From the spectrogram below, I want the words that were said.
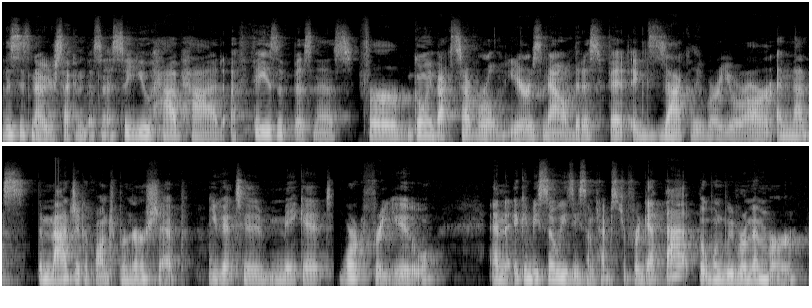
this is now your second business. So you have had a phase of business for going back several years now that has fit exactly where you are. And that's the magic of entrepreneurship. You get to make it work for you. And it can be so easy sometimes to forget that. But when we remember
